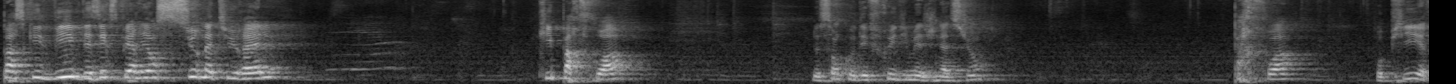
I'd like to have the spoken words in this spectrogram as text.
parce qu'ils vivent des expériences surnaturelles qui parfois ne sont que des fruits d'imagination. Parfois, au pire,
